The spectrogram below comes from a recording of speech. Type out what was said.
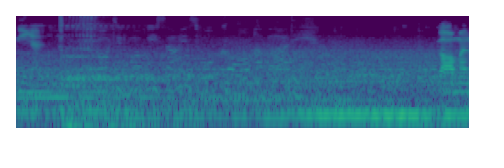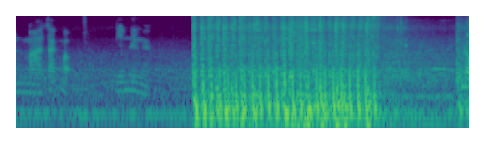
นี่ไง Spotted what we science folk call a body. รอมันมาสักแบบนิดนึงอะ โน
